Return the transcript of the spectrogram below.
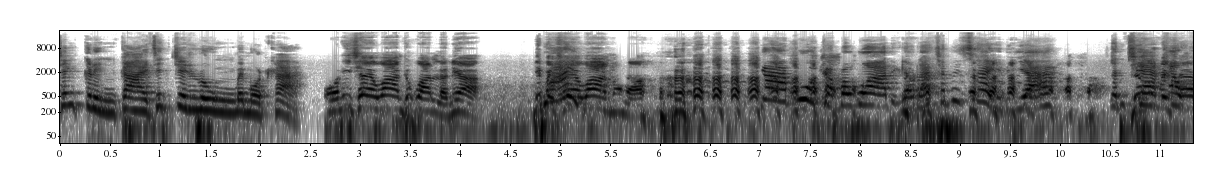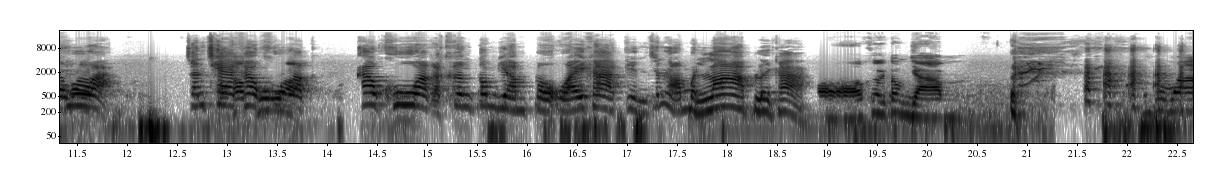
ฉันกลิ่นกายฉันจะรุงไปหมดค่ะ โอ้นี่แช่ว่านทุกวันเหรอเนี่ย นี่ไปไม่แช่ว่านมาเหรอกล้าพูดกับประวาดอีกแล้วนะฉันไม่ใช่ดิยะฉันแช่ข้าวคั่วฉันแช่ข้าวคั่วข้าวคั่วกับเครื่องต้มยำโปะไว้ค่ะกลิ่นฉันหอมเหมือนลาบเลยค่ะ อ๋อเครื่องต้มยำแช่ว่า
